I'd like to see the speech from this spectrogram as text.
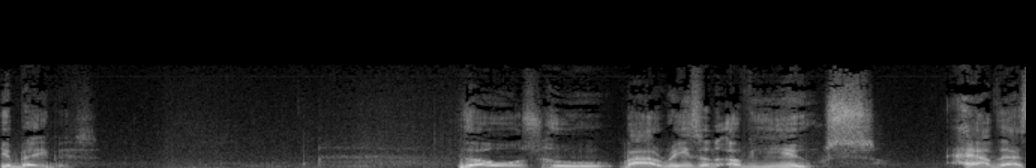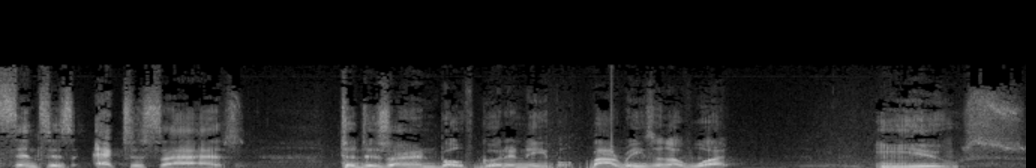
you're babies. Those who, by reason of use, have their senses exercised to discern both good and evil. By reason of what? Use.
